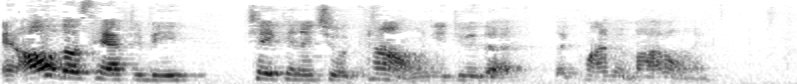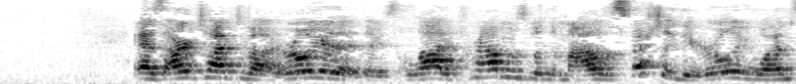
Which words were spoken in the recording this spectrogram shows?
And all of those have to be taken into account when you do the, the climate modeling. As Art talked about earlier, that there's a lot of problems with the models, especially the early ones.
